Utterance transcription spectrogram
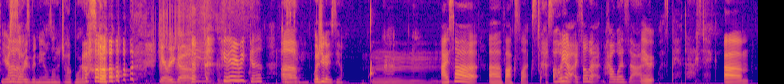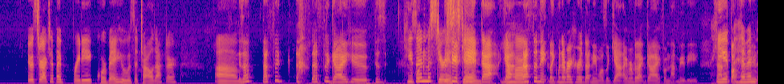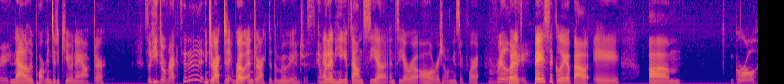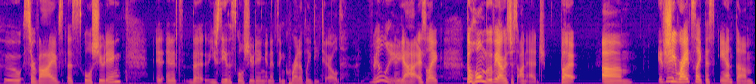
Yours has Ah. always been nails on a chalkboard. So Here we go. here we go. Just Um. What did you guys do? mm, I saw uh, Vox Lux last oh night. yeah, I saw that. How was that? It was fantastic. Um, It was directed by Brady Corbet, who was a child actor. Um, Is that that's the that's the guy who does he's what- in Mysterious, Mysterious Skin. That yeah, Uh-huh. that's the name. Like whenever I heard that name, I was like, yeah, I remember that guy from that movie. That he, him, and movie. Natalie Portman did a Q and A after. So he directed it. He directed it, wrote and directed the movie, Interesting. and, then he found Sia, and Sia wrote all original music for it. really, But it's basically about a um, girl who survives a school shooting, it, and it's the you see the school shooting, and it's incredibly detailed. really Yeah, it's like the whole movie. I was just on edge, but um, Is she it, writes like this anthem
